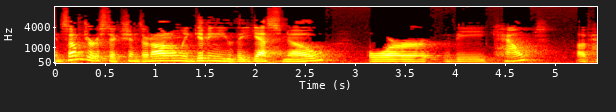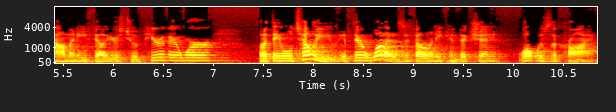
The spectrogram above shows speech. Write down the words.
In some jurisdictions, they're not only giving you the yes, no, or the count of how many failures to appear there were, but they will tell you if there was a felony conviction, what was the crime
